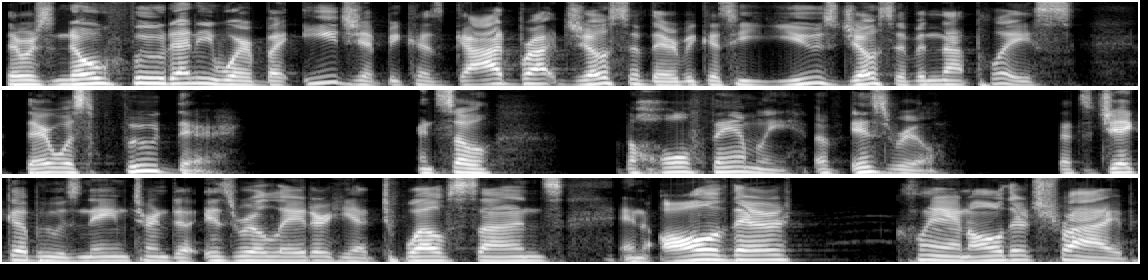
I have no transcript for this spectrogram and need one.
There was no food anywhere but Egypt because God brought Joseph there because he used Joseph in that place. There was food there. And so the whole family of Israel that's Jacob, who was named turned to Israel later. He had 12 sons, and all of their clan, all their tribe,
